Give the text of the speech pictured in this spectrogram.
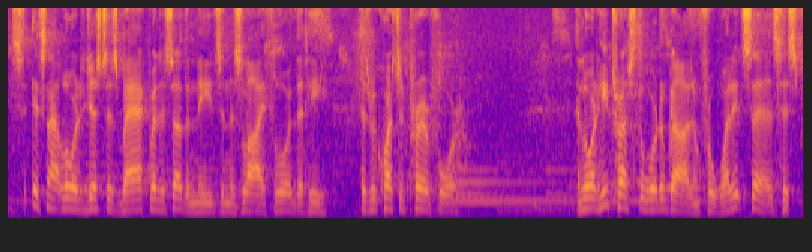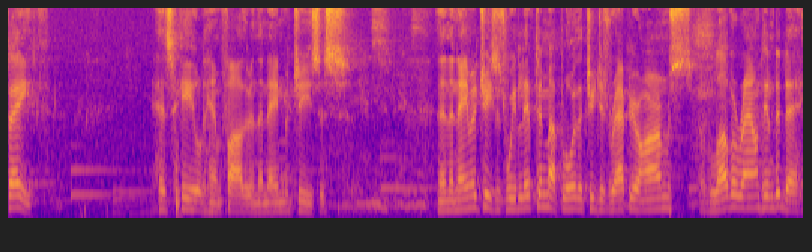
It's, it's not, Lord, just his back, but it's other needs in his life, Lord, that he has requested prayer for. And Lord, he trusts the Word of God, and for what it says, his faith has healed him, Father, in the name of Jesus. And in the name of Jesus, we lift him up, Lord, that you just wrap your arms of love around him today.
